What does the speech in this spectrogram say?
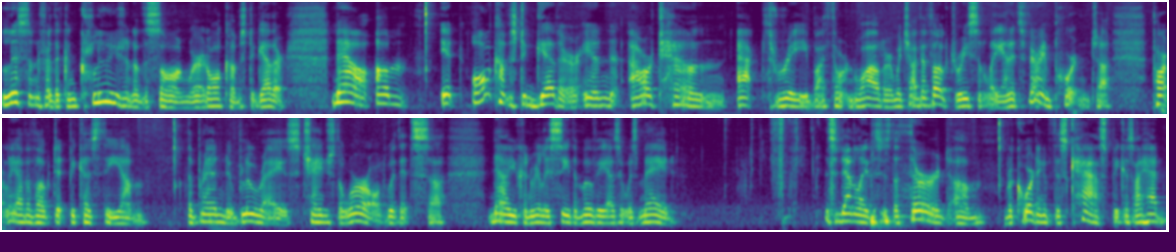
listen for the conclusion of the song where it all comes together. Now, um, it all comes together in Our Town Act 3 by Thornton Wilder, which I've evoked recently, and it's very important. Uh, partly I've evoked it because the, um, the brand new Blu rays changed the world with its. Uh, now you can really see the movie as it was made. Incidentally, this is the third um, recording of this cast because I had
